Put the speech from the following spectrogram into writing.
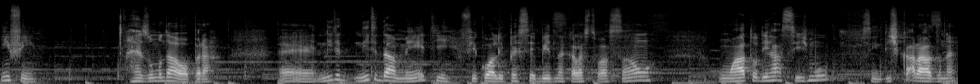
Enfim, resumo da ópera. É, nitidamente ficou ali percebido naquela situação um ato de racismo assim, descarado, né?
